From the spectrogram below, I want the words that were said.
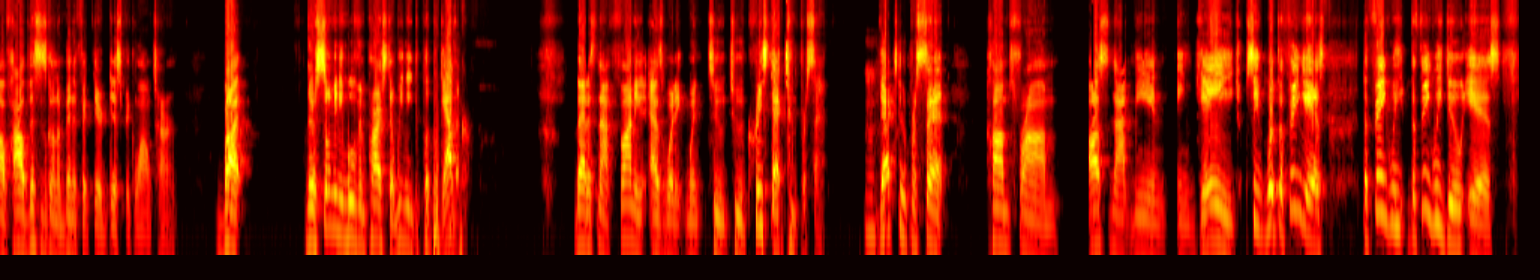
of how this is going to benefit their district long term. But there's so many moving parts that we need to put together that it's not funny as when it went to to increase that two percent. Mm-hmm. That 2% comes from us not being engaged. See, what the thing is, the thing we the thing we do is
